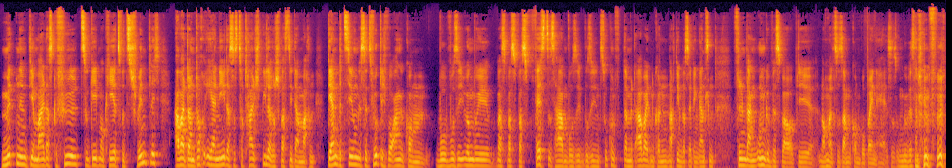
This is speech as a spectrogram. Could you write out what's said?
mitnimmt, dir mal das Gefühl zu geben, okay, jetzt wird's schwindlig, aber dann doch eher, nee, das ist total spielerisch, was die da machen. Deren Beziehung ist jetzt wirklich wo angekommen, wo, wo sie irgendwie was, was, was Festes haben, wo sie, wo sie in Zukunft damit arbeiten können, nachdem das ja den ganzen Film lang ungewiss war, ob die nochmal zusammenkommen, wobei, nee, es ist ungewiss in dem Film.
